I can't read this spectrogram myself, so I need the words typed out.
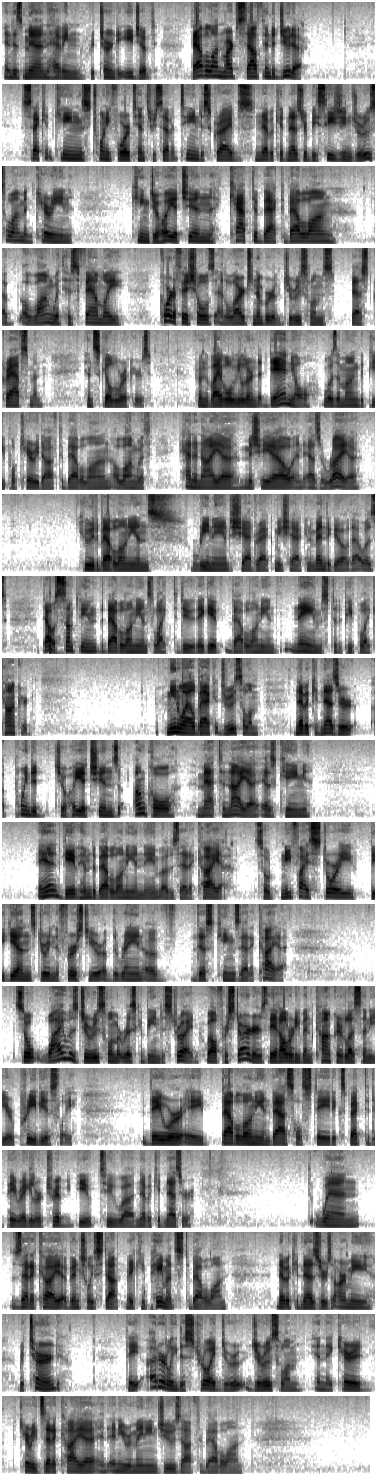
and his men having returned to Egypt, Babylon marched south into Judah. 2 Kings 24 10 through 17 describes Nebuchadnezzar besieging Jerusalem and carrying King Jehoiachin captive back to Babylon, uh, along with his family, court officials, and a large number of Jerusalem's best craftsmen and skilled workers. From the Bible, we learn that Daniel was among the people carried off to Babylon, along with Hananiah, Mishael, and Azariah, who the Babylonians renamed Shadrach, Meshach, and Abednego. That was that was something the Babylonians liked to do. They gave Babylonian names to the people they conquered. Meanwhile, back at Jerusalem, Nebuchadnezzar appointed Jehoiachin's uncle Mattaniah as king and gave him the Babylonian name of Zedekiah. So Nephi's story begins during the first year of the reign of this king Zedekiah. So, why was Jerusalem at risk of being destroyed? Well, for starters, they had already been conquered less than a year previously. They were a Babylonian vassal state expected to pay regular tribute to uh, Nebuchadnezzar. When Zedekiah eventually stopped making payments to Babylon, Nebuchadnezzar's army returned. They utterly destroyed Jer- Jerusalem and they carried, carried Zedekiah and any remaining Jews off to Babylon.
